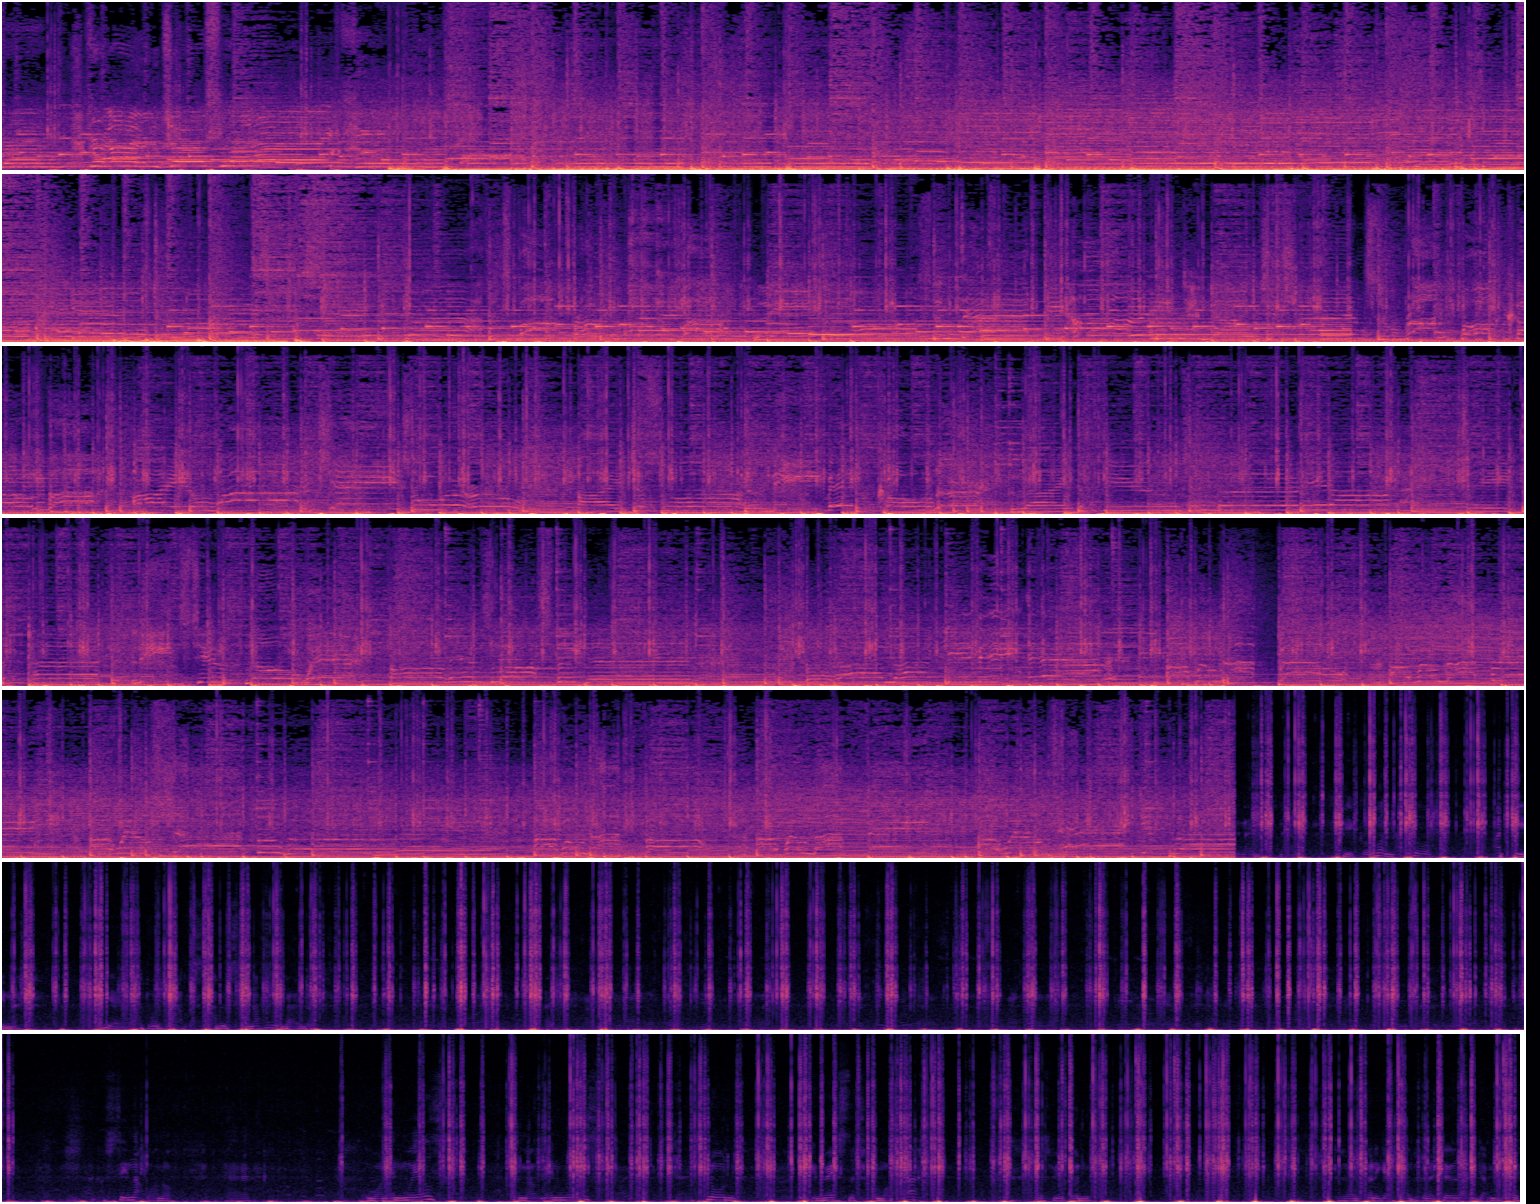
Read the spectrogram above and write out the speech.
friend seen that one off uh, one in Wales, the mountain in Wales. Uh, Snowdon, you can race the tram up that. Supposed to be a good one. Because I was going to get, I was going to do that and get my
